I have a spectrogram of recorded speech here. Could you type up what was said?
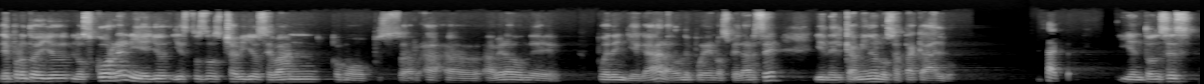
de pronto ellos los corren y ellos y estos dos chavillos se van como pues, a, a ver a dónde pueden llegar, a dónde pueden hospedarse, y en el camino los ataca algo. Exacto. Y entonces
